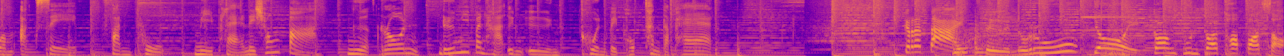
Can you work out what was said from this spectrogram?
วมอักเสบ ฟันผุมีแผลในช่องปาก เหงือกร่น หรือมีปัญหาอื่นๆ ควรไปพบทันตแพทย์ กระต่ายตื่นรู้ โดยกองทุนกทปสอ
